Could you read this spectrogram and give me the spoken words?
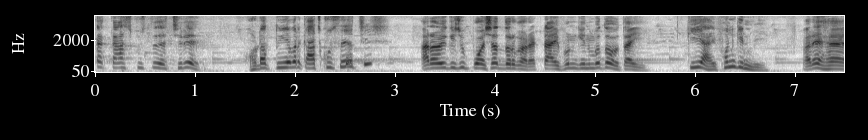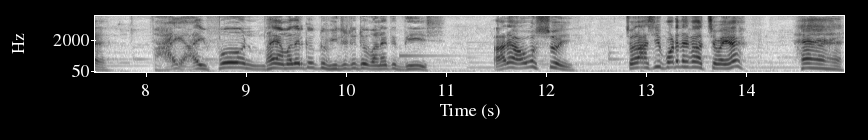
একটা কাজ খুঁজতে যাচ্ছি রে। হঠাৎ তুই আবার কাজ খুঁজতে যাচ্ছিস? আর ওই কিছু পয়সার দরকার একটা আইফোন কিনবো তো তাই। কি আইফোন কিনবি? আরে হ্যাঁ। ভাই আইফোন ভাই আমাদেরকে একটু ভিডিও টিডিও বানাইতে দিস। আরে অবশ্যই। চল আসি পরে দেখা হচ্ছে ভাই হ্যাঁ? হ্যাঁ হ্যাঁ হ্যাঁ।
